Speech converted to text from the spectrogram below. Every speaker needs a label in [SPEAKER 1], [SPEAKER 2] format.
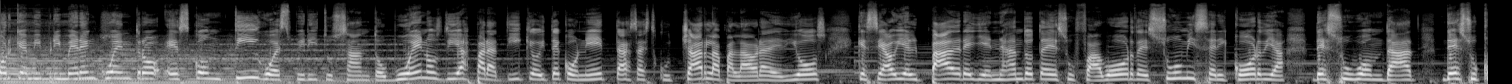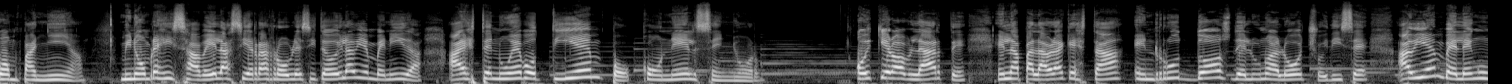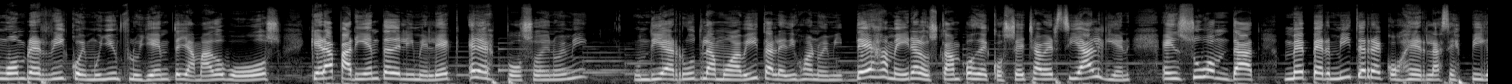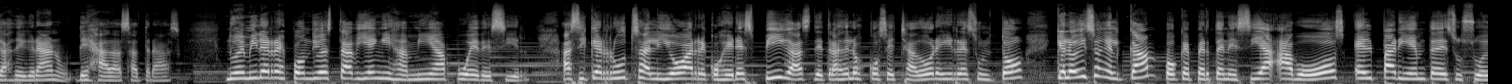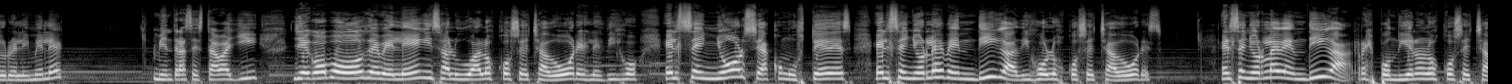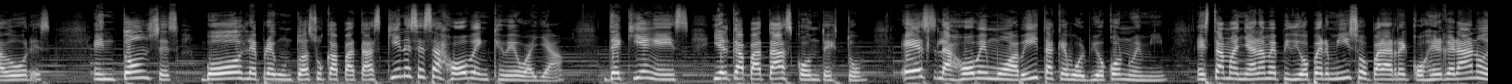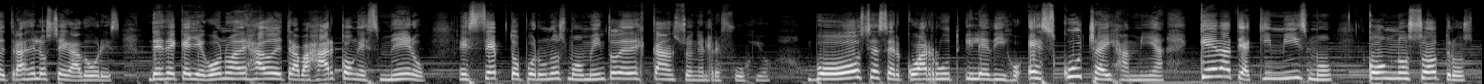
[SPEAKER 1] porque mi primer encuentro es contigo, Espíritu Santo. Buenos días para ti que hoy te conectas a escuchar la palabra de Dios, que sea hoy el Padre llenándote de su favor, de su misericordia, de su bondad, de su compañía. Mi nombre es Isabela Sierra Robles y te doy la bienvenida a este nuevo tiempo con el Señor. Hoy quiero hablarte en la palabra que está en Ruth 2 del 1 al 8 y dice, había en Belén un hombre rico y muy influyente llamado Booz, que era pariente de Limelec, el esposo de Noemí. Un día Ruth la moabita le dijo a Noemí, déjame ir a los campos de cosecha a ver si alguien en su bondad me permite recoger las espigas de grano dejadas atrás. Noemí le respondió, está bien, hija mía, puedes ir. Así que Ruth salió a recoger espigas detrás de los cosechadores y resultó que lo hizo en el campo que pertenecía a Booz, el pariente de su suegro Elimelech. Mientras estaba allí, llegó Booz de Belén y saludó a los cosechadores. Les dijo, el Señor sea con ustedes, el Señor les bendiga, dijo los cosechadores. El Señor le bendiga, respondieron los cosechadores. Entonces Boaz le preguntó a su capataz, ¿quién es esa joven que veo allá? ¿De quién es? Y el capataz contestó, es la joven moabita que volvió con Noemí. Esta mañana me pidió permiso para recoger grano detrás de los segadores. Desde que llegó no ha dejado de trabajar con esmero, excepto por unos momentos de descanso en el refugio. Booz se acercó a Ruth y le dijo, escucha hija mía, quédate aquí mismo con nosotros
